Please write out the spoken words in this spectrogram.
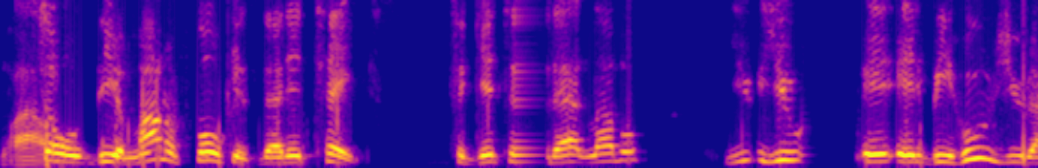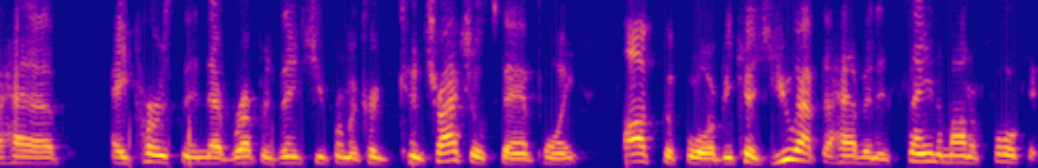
Wow. So the amount of focus that it takes to get to that level, you you it, it behooves you to have a person that represents you from a con- contractual standpoint off the floor because you have to have an insane amount of focus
